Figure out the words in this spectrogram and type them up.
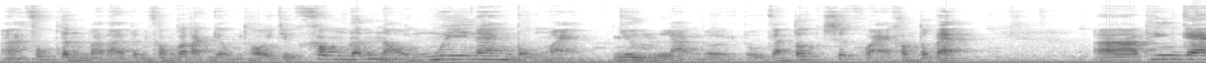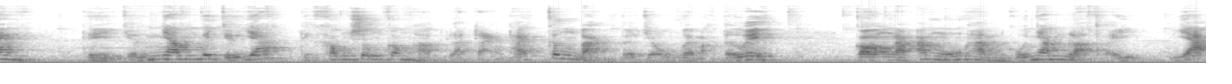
À, phúc tinh và tài tinh không có tác dụng thôi chứ không đến nỗi nguy nan bổn mạng như là người tuổi canh tuất sức khỏe không tốt đẹp. À, thiên can thì chữ nhâm với chữ giáp thì không xung không hợp là trạng thái cân bằng tự chủ về mặt tử vi. Còn nạp âm ngũ hành của nhâm là thủy giáp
